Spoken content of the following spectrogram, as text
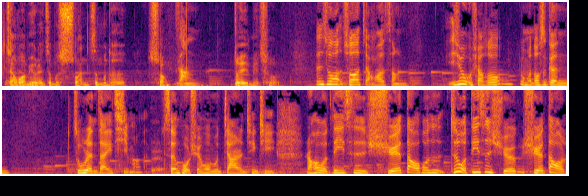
讲话没有人这么酸，这么的爽脏，对，没错。但是说说到讲话脏，因为我小时候我们都是跟族人在一起嘛，对，生活圈或我们家人亲戚。然后我第一次学到，或是就是我第一次学学到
